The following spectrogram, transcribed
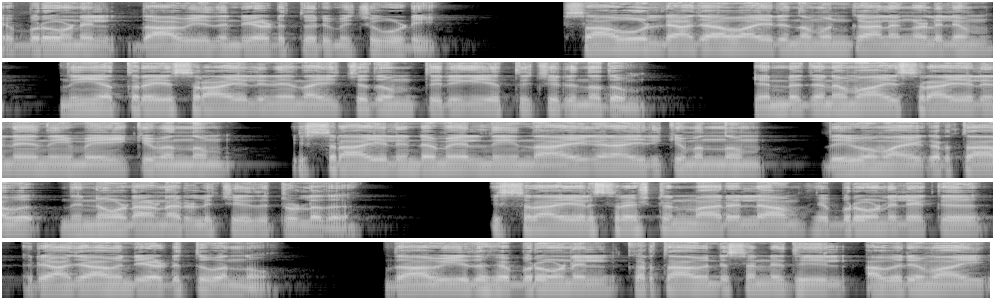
ഹെബ്രോണിൽ ദാവീദിന്റെ അടുത്തൊരുമിച്ചുകൂടി സാവൂൽ രാജാവായിരുന്ന മുൻകാലങ്ങളിലും നീ അത്ര ഇസ്രായേലിനെ നയിച്ചതും തിരികെ എത്തിച്ചിരുന്നതും. എന്റെ ജനമായ ഇസ്രായേലിനെ നീ മേയിക്കുമെന്നും ഇസ്രായേലിന്റെ മേൽ നീ നായകനായിരിക്കുമെന്നും ദൈവമായ കർത്താവ് നിന്നോടാണ് അരുളി ചെയ്തിട്ടുള്ളത്. ഇസ്രായേൽ ശ്രേഷ്ഠന്മാരെല്ലാം ഹെബ്രോണിലേക്ക് രാജാവിന്റെ അടുത്ത് വന്നു. ദാവീദ് ഹെബ്രോണിൽ കർത്താവിന്റെ സന്നിധിയിൽ അവരുമായി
